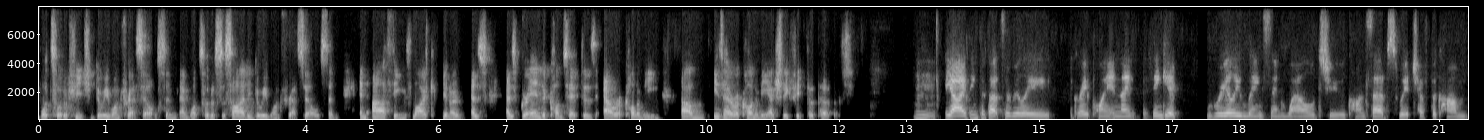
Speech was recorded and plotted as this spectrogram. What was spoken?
what sort of future do we want for ourselves and, and what sort of society do we want for ourselves and and are things like you know as as grand a concept as our economy, um, is our economy actually fit for purpose? Mm, yeah, I think that that's a really great point, and I think it really links in well to concepts which have become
